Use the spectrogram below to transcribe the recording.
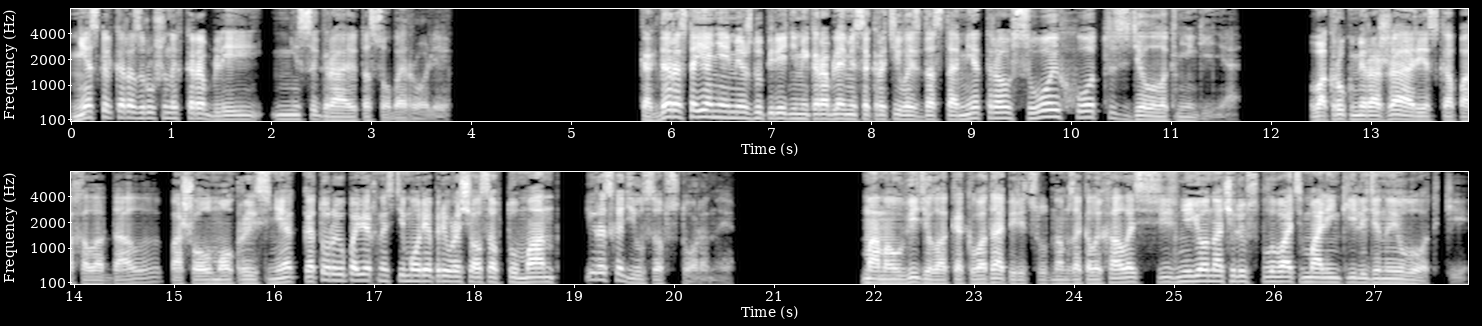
несколько разрушенных кораблей не сыграют особой роли. Когда расстояние между передними кораблями сократилось до ста метров, свой ход сделала княгиня. Вокруг миража резко похолодало, пошел мокрый снег, который у поверхности моря превращался в туман и расходился в стороны. Мама увидела, как вода перед судном заколыхалась, из нее начали всплывать маленькие ледяные лодки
